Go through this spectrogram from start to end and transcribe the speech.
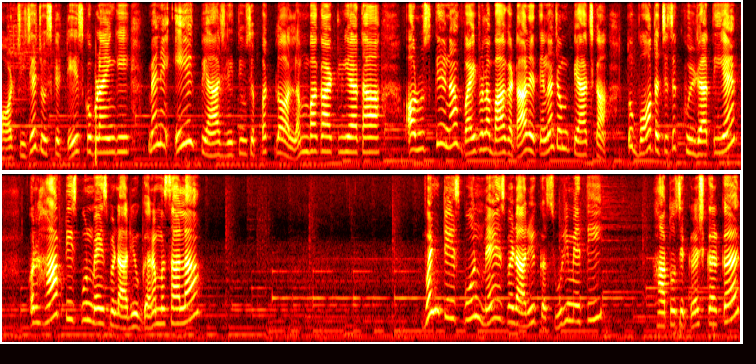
और चीज़ें जो इसके टेस्ट को बढ़ाएँगी। मैंने एक प्याज ली थी, उसे पतला और लंबा काट लिया था और उसके ना वाइट वाला भाग हटा देते हैं ना जब प्याज का तो बहुत अच्छे से खुल जाती है। और हाफ़ टी स्पून मैं इसमें डाल रही हूँ गर्म मसाला। वन टीस्पून मैं इसमें डाल रही हूँ कसूरी मेथी, हाथों से क्रश कर कर।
